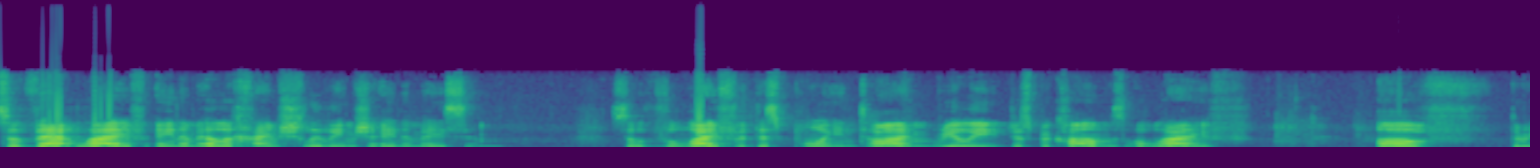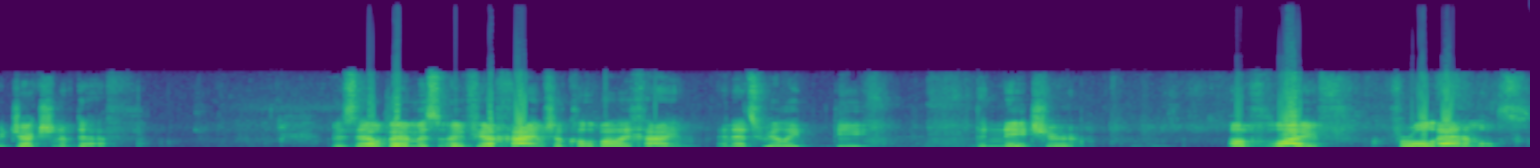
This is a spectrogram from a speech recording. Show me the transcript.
So that life, einam elechaim shlilim she'einam mesim. So the life at this point in time really just becomes a life of the rejection of death. And that's really the the nature of life for all animals.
